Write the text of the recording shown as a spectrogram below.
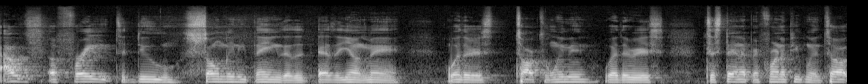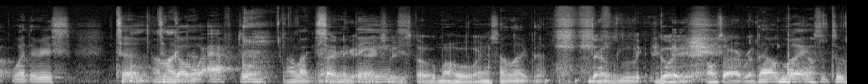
I was afraid to do so many things as a, as a young man whether it's talk to women whether it's to stand up in front of people and talk whether it's to, Hmm, I to like go that. after I like that. certain Nigga actually stole my whole answer. I like that. That was li- go ahead. I'm sorry, bro. That was my But- answer too.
